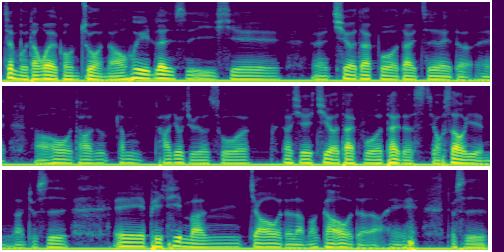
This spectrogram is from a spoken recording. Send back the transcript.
政府单位的工作，然后会认识一些呃，企二代、富二代之类的，哎，然后他就他们他就觉得说，那些企二代、富二代的小少爷们啊，就是，哎，脾气蛮骄傲的啦，蛮高傲的啦，嘿，就是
